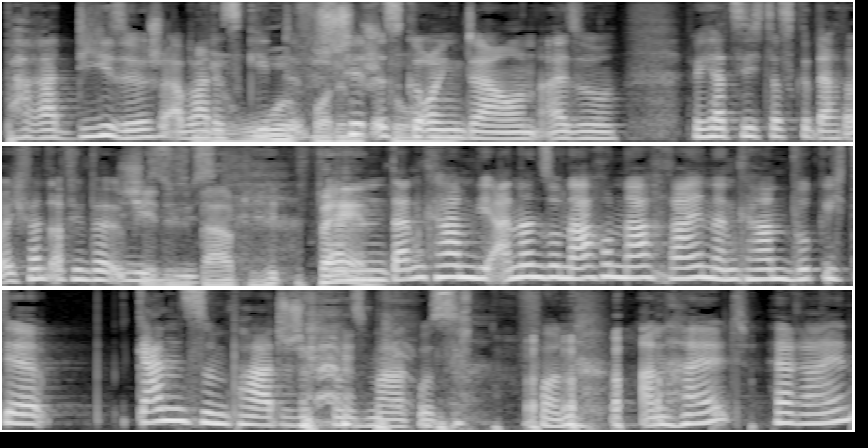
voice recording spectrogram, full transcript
paradiesisch, aber Die das Ruhe geht, shit is going down. Also, vielleicht hat sie sich das gedacht, aber ich fand es auf jeden Fall irgendwie Shit süß. Ähm, dann kamen die anderen so nach und nach rein, dann kam wirklich der ganz sympathische Prinz Markus von Anhalt herein.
